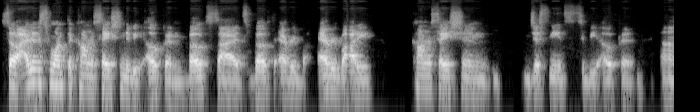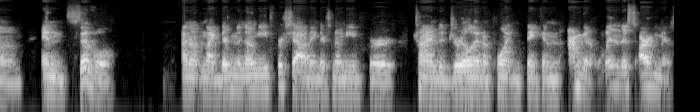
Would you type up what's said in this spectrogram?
So I just want the conversation to be open, both sides, both everybody, everybody conversation just needs to be open um, and civil. I don't like. There's no need for shouting. There's no need for trying to drill in a point and thinking I'm gonna win this argument,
